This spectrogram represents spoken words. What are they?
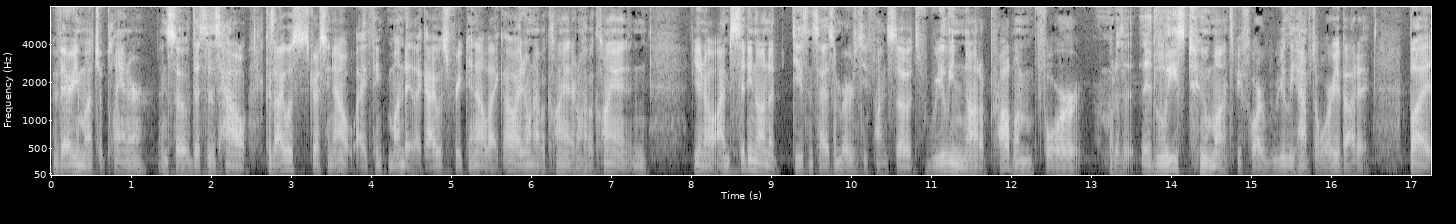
very much a planner, and so this is how. Because I was stressing out. I think Monday, like I was freaking out, like, oh, I don't have a client, I don't have a client, and you know, I'm sitting on a decent sized emergency fund, so it's really not a problem for what is it, at least two months before I really have to worry about it. But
